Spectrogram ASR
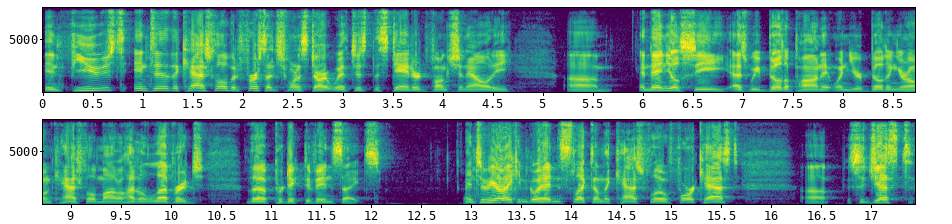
infused into the cash flow. But first, I just want to start with just the standard functionality. Um, and then you'll see as we build upon it when you're building your own cash flow model how to leverage the predictive insights. And so here I can go ahead and select on the cash flow forecast, uh, suggest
